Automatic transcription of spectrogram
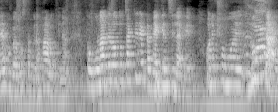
দেখো ব্যবস্থা করে পারো কিনা? তো ওনাদেরও তো চাকরির একটা ভ্যাকেন্সি লাগে। অনেক সময় লোক চায়।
